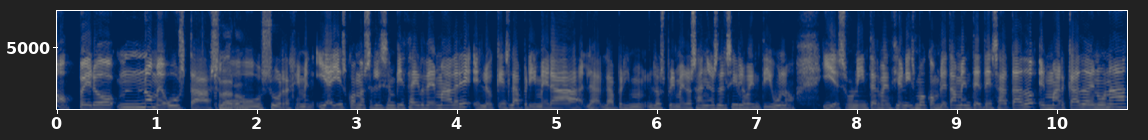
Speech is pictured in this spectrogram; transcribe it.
no, pero no me gusta su, Claro. su régimen. Y ahí es cuando se les empieza a ir de madre en lo que es la primera, la- la prim- los primeros años del siglo XXI. Y es un intervencionismo completamente desatado, enmarcado en una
